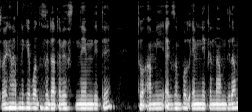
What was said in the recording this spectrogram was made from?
তো এখানে আপনি আপনাকে বলতেছে? ডাটাবেস নেম দিতে। তো আমি এক্সাম্পল এমনি একটা নাম দিলাম,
